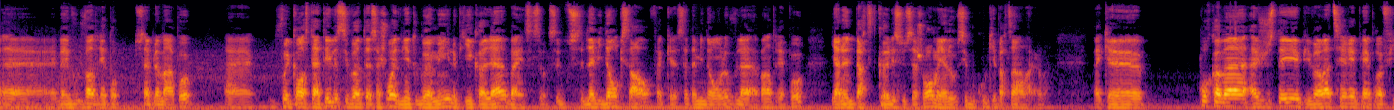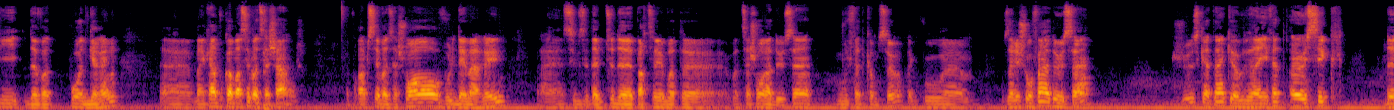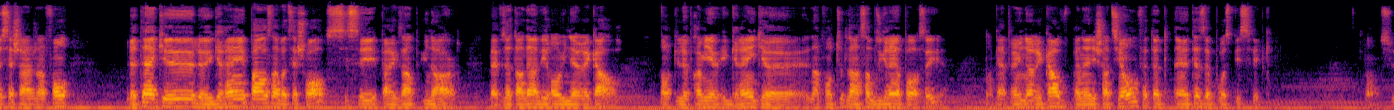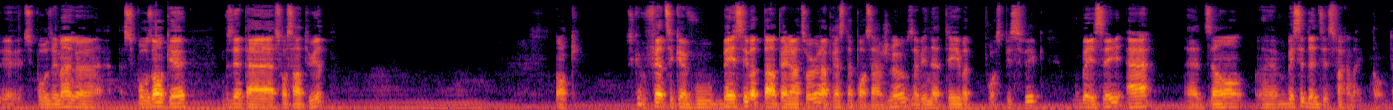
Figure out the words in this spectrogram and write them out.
euh, ben, vous le vendrez pas, tout simplement pas. Euh, vous pouvez le constater, là, si votre séchoir devient tout gommé, le pied collant, ben c'est ça, c'est de l'amidon qui sort, fait que cet amidon-là, vous ne la vendrez pas. Il y en a une partie de collée sur le séchoir, mais il y en a aussi beaucoup qui est parti en l'air. Fait que pour comment ajuster puis vraiment tirer plein profit de votre poids de grain, euh, ben, quand vous commencez votre séchage, vous remplissez votre séchoir, vous le démarrez, euh, si vous êtes habitué de partir votre, euh, votre séchoir à 200, vous le faites comme ça. vous, euh, vous allez chauffer à 200 jusqu'à temps que vous ayez fait un cycle de séchage. Dans le fond, le temps que le grain passe dans votre séchoir, si c'est par exemple une heure, ben, vous attendez environ une heure et quart. Donc le premier grain que, dans le fond, tout l'ensemble du grain a passé. Donc après une heure et quart, vous prenez un échantillon, vous faites un test de poids spécifique. Euh, supposément, supposons que vous êtes à 68. Donc, ce que vous faites, c'est que vous baissez votre température après ce passage-là. Vous avez noté votre poids spécifique. Vous baissez à, euh, disons, euh, vous baissez de 10 Fahrenheit. Donc,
